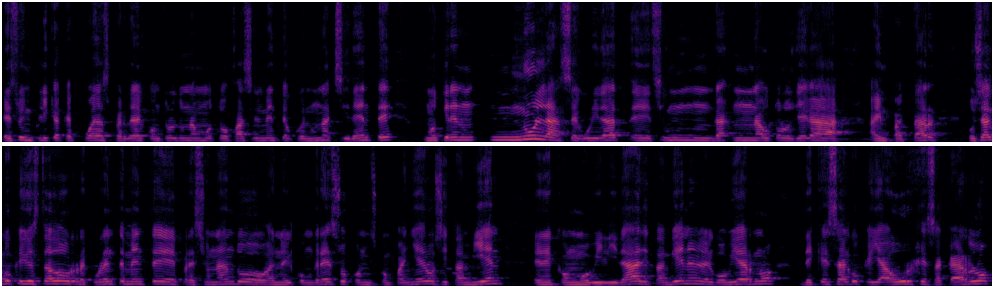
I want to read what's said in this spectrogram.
Eso implica que puedas perder el control de una moto fácilmente o con un accidente. No tienen nula seguridad si un, auto los llega a, impactar pues algo que yo he estado recurrentemente presionando en el Congreso con mis compañeros y también con movilidad y también en el gobierno, de que es algo que ya urge sacarlo,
